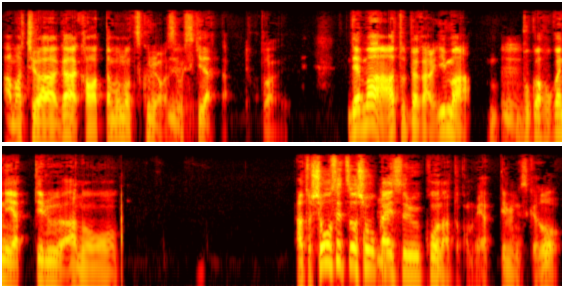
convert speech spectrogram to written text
アマチュアが変わったものを作るのがすごい好きだったってことなんで。で、まあ、あと、だから今、うん僕は他にやってる、あの、あと小説を紹介するコーナーとかもやってるんですけど、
